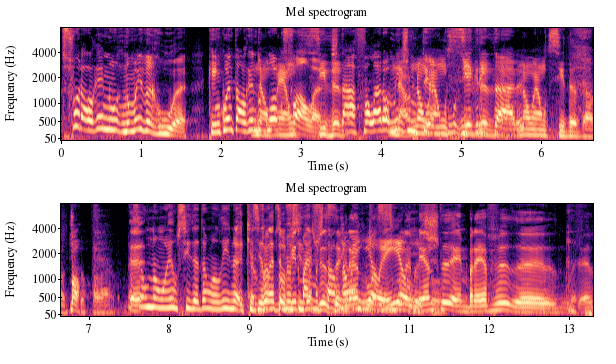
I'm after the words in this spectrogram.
Se for alguém no, meio da rua, que enquanto alguém do Bloco é fala, está a falar ao Não, mesmo tempo é um e a cidadão, gritar... Não é um cidadão, desculpa lá. Mas ele não é um cidadão ali. Quer dizer, ele é Vamos também um ouvir cidadão, mais vezes a é é seguramente, em breve. eh,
